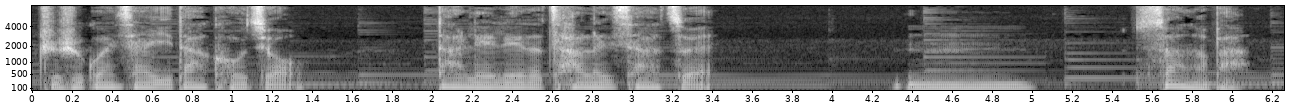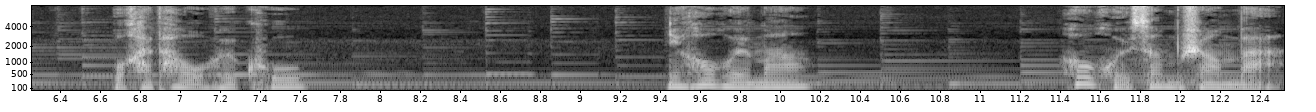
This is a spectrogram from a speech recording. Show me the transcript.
只是灌下一大口酒，大咧咧的擦了一下嘴。嗯，算了吧，我害怕我会哭。你后悔吗？后悔算不上吧，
